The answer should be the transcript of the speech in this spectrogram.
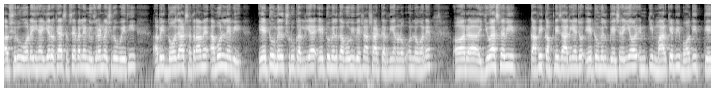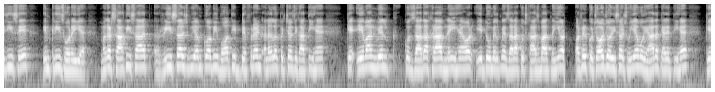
अब शुरू हो रही हैं। ये तो खैर सबसे पहले न्यूजीलैंड में शुरू हुई थी। अभी 2017 में अमूल ने भी ए टू मिल्क शुरू कर लिया है। ए टू मिल्क का वो भी बेचना स्टार्ट कर दिया उन, लोग, उन लोगों ने। और यूएस में भी काफ़ी कंपनीज़ आ रही हैं जो ए टू मिल्क बेच रही हैं और इनकी मार्केट भी बहुत ही तेज़ी से इंक्रीज़ हो रही है। मगर साथ ही साथ रिसर्च भी हमको अभी बहुत ही डिफरेंट अलग अलग पिक्चर्स दिखाती हैं कि ए वन मिल्क कुछ ज़्यादा ख़राब नहीं है और ए टू मिल्क में ज़रा कुछ खास बात नहीं है। और फिर कुछ और जो रिसर्च हुई है वो यहाँ तक कह देती है कि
